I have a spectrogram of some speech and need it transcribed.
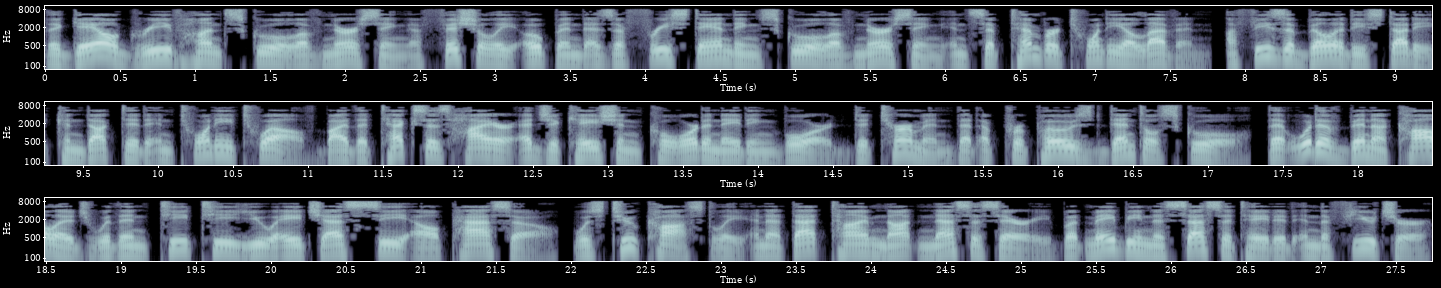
the Gayle Greve Hunt School of Nursing officially opened as a freestanding School of Nursing in September 2011. A feasibility study conducted in 2012 by the Texas Higher Education Coordinating Board determined that a proposed dental school, that would have been a college within TTUHSC El Paso, was too costly and at that time not necessary but may be necessitated in the future.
